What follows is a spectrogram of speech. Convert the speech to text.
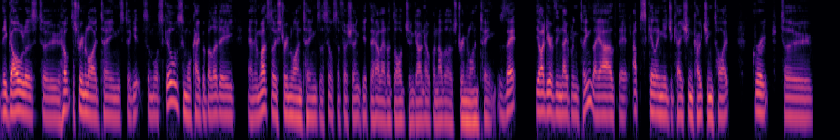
their goal is to help the stream aligned teams to get some more skills, some more capability. And then once those stream aligned teams are self sufficient, get the hell out of Dodge and go and help another stream aligned team. Is that the idea of the enabling team? They are that upskilling, education, coaching type group to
